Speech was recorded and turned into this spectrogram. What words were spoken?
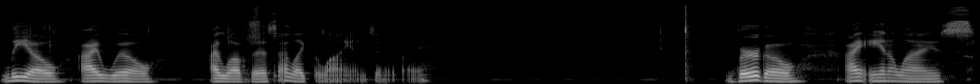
Leo, I will. I love this. I like the lions anyway. Virgo, I analyze.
